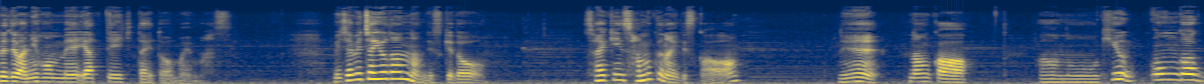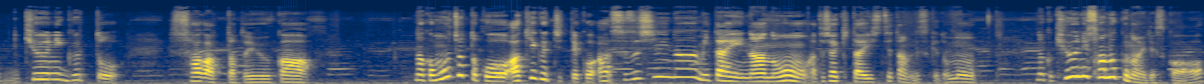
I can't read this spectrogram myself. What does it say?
れでは2本目やっていきたいと思います。めちゃめちゃ余談なんですけど最近寒くないですか？ねえなんかあの気温が急にぐっと下がったというかなんかもうちょっとこう秋口ってこうあ涼しいなみたいなのを私は期待してたんですけどもなんか急に寒くないですか？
